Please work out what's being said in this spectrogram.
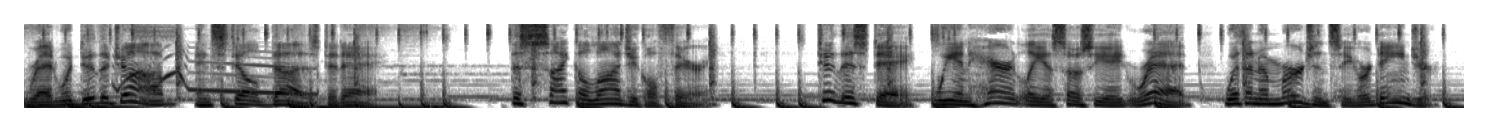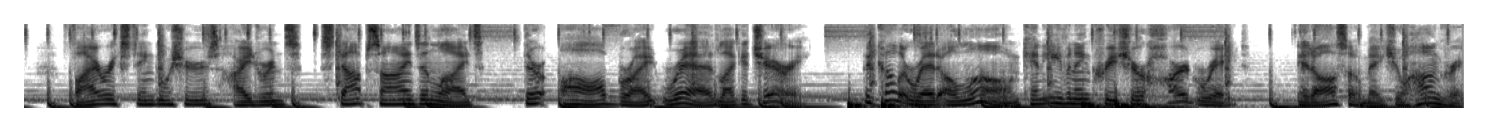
red would do the job, and still does today. The psychological theory. To this day, we inherently associate red with an emergency or danger. Fire extinguishers, hydrants, stop signs, and lights, they're all bright red like a cherry. The color red alone can even increase your heart rate. It also makes you hungry,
